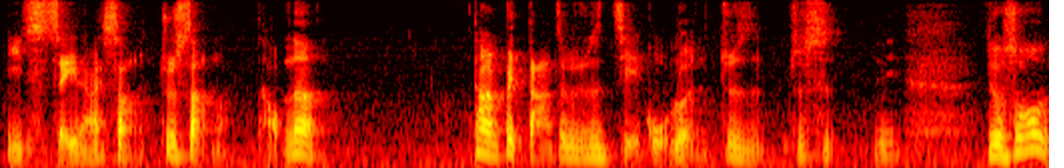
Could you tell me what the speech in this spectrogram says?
以谁来上就上了。好，那当然被打这个就是结果论，就是就是你有时候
